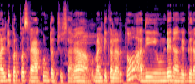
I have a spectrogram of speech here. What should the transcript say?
మల్టీపర్పస్ ర్యాక్ ఉంటుంది చూసారా మల్టీ కలర్తో అది ఉండే నా దగ్గర.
